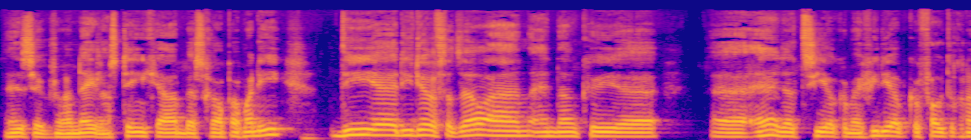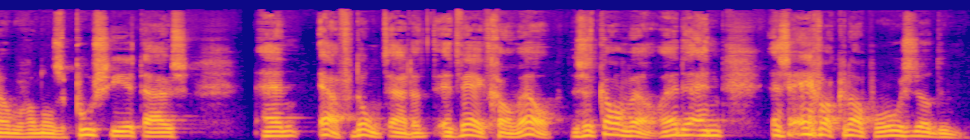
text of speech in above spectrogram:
Er is ook nog een Nederlands tintje aan, best grappig. Maar die, die, die durft dat wel aan. En dan kun je, eh, dat zie je ook in mijn video, heb ik een foto genomen van onze poes hier thuis. En ja, verdomd, ja, dat, het werkt gewoon wel. Dus het kan wel. Hè. De- en het is echt wel knap hoor, hoe ze dat doen.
